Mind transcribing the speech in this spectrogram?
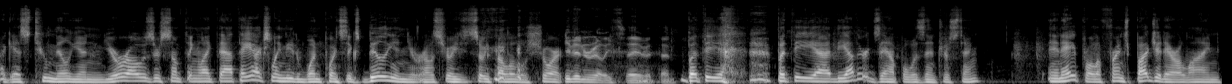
I guess, 2 million euros or something like that. They actually needed 1.6 billion euros, so he, so he fell a little short. he didn't really save it then. But the, but the, uh, the other example was interesting. In April, a French budget airline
